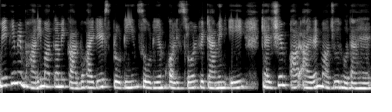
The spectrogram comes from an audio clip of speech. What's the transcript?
मेथी में भारी मात्रा में carbohydrates protein sodium cholesterol vitamin A calcium और आयरन मौजूद होता है।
